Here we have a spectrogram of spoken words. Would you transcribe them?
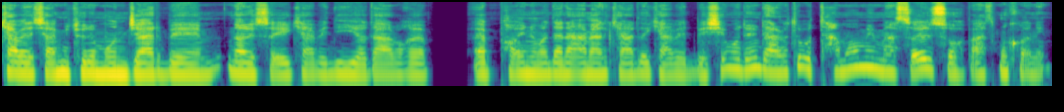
کبد چرب می‌تونه منجر به نارسایی کبدی یا در واقع پایین اومدن عمل کرده کبد بشه ما داریم در رابطه با تمام مسائل صحبت می‌کنیم.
